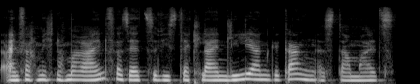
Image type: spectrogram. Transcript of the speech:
einfach mich nochmal reinversetze, wie es der kleinen Lilian gegangen ist damals.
